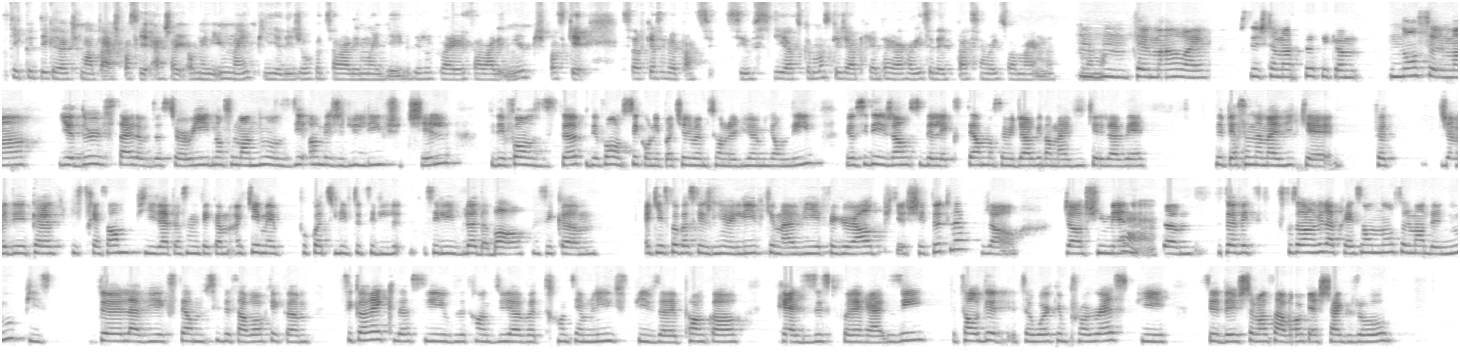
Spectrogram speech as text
Tu écoutes des documentaires. Je pense qu'on est humain, puis il y a des jours que ça va aller moins bien, des jours que ça va aller mieux. Puis je pense que c'est vrai que ça fait partie. C'est aussi. En tout cas, moi, ce que j'ai appris à regarder, c'est d'être patient avec soi-même. Mm-hmm. tellement, ouais. C'est justement ça. C'est comme non seulement il y a deux sides of the story. Non seulement nous, on se dit, ah, oh, mais j'ai lu le livre, je suis chill. Puis des fois, on se dit ça. Puis des fois, on sait qu'on n'est pas chill, même si on a lu un million de livres. A aussi des gens aussi de l'externe. Moi, ça m'est déjà arrivé dans ma vie que j'avais des personnes dans ma vie que j'avais des périodes plus stressantes. Puis la personne était comme, OK, mais pourquoi tu livres tous ces, ces livres-là d'abord? C'est comme, OK, c'est pas parce que je lis un livre que ma vie est figure out puis que je sais tout, là. Genre, genre je suis humaine. Comme, ça fait il faut enlever la pression non seulement de nous, puis de la vie externe aussi, de savoir que comme c'est correct là, si vous êtes rendu à votre 30e livre puis vous n'avez pas encore réalisé ce qu'il fallait réaliser. It's all good. It's a work in progress. Puis c'est de justement savoir qu'à chaque jour,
